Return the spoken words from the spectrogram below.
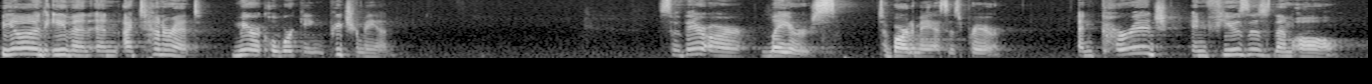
beyond even an itinerant miracle working preacher man. So there are layers to Bartimaeus' prayer. and courage infuses them all.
